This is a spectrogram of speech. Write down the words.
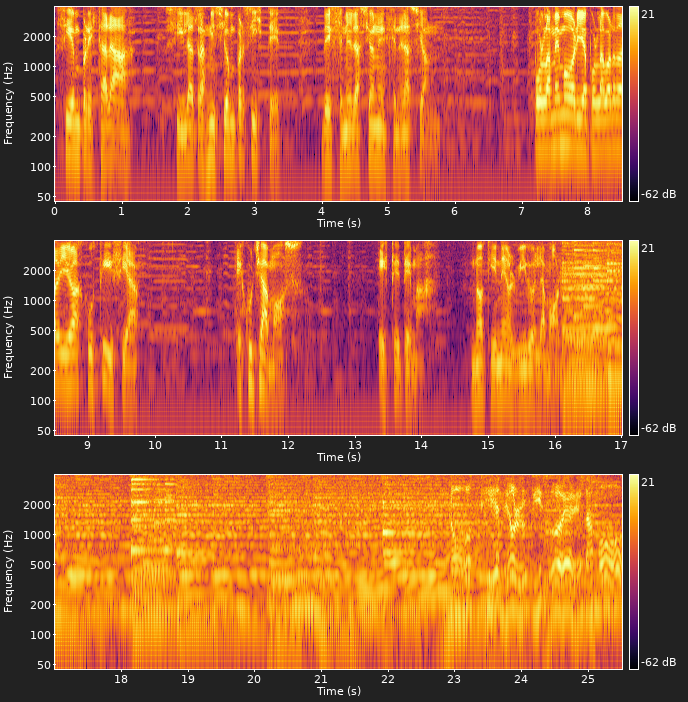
siempre estará si la transmisión persiste de generación en generación. Por la memoria, por la verdad y la justicia, escuchamos este tema. No tiene olvido el amor. No tiene olvido el amor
